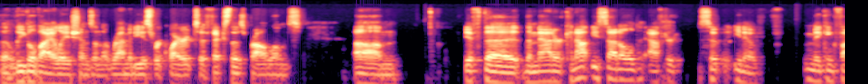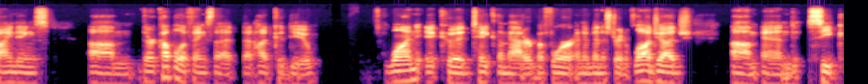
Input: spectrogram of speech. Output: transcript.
the legal violations and the remedies required to fix those problems. Um, if the the matter cannot be settled after so you know making findings, um, there are a couple of things that that HUD could do. One, it could take the matter before an administrative law judge um, and seek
